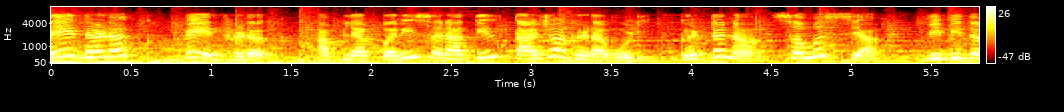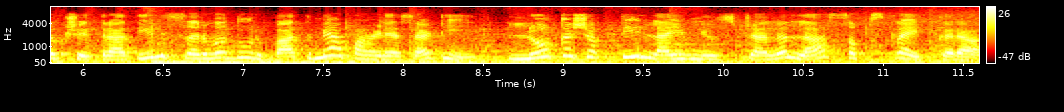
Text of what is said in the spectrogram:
दे धडक बेधडक आपल्या परिसरातील ताज्या घडामोडी घटना समस्या विविध क्षेत्रातील सर्वदूर बातम्या पाहण्यासाठी लोकशक्ती लाईव्ह न्यूज चॅनलला सबस्क्राईब करा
